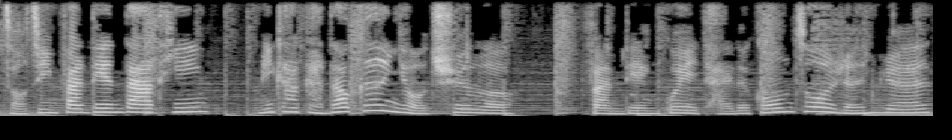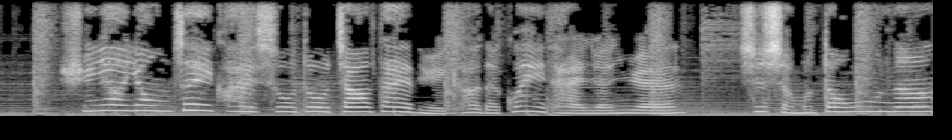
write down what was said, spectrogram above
走进饭店大厅，米卡感到更有趣了。饭店柜台的工作人员。需要用最快速度招待旅客的柜台人员是什么动物呢？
